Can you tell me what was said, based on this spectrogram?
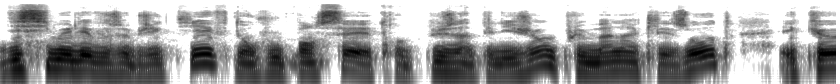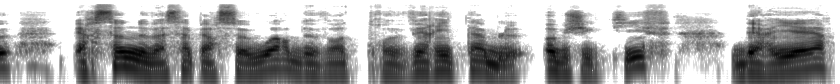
dissimuler vos objectifs, dont vous pensez être plus intelligent, plus malin que les autres, et que personne ne va s'apercevoir de votre véritable objectif derrière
